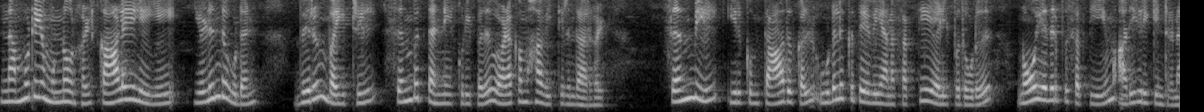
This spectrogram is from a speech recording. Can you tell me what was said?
நம்முடைய முன்னோர்கள் காலையிலேயே எழுந்தவுடன் வெறும் வயிற்றில் செம்பு தண்ணீர் குடிப்பது வழக்கமாக வைத்திருந்தார்கள். செம்பில் இருக்கும் தாதுக்கள் உடலுக்கு தேவையான சக்தியை அளிப்பதோடு நோய் எதிர்ப்பு சக்தியையும் அதிகரிக்கின்றன.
